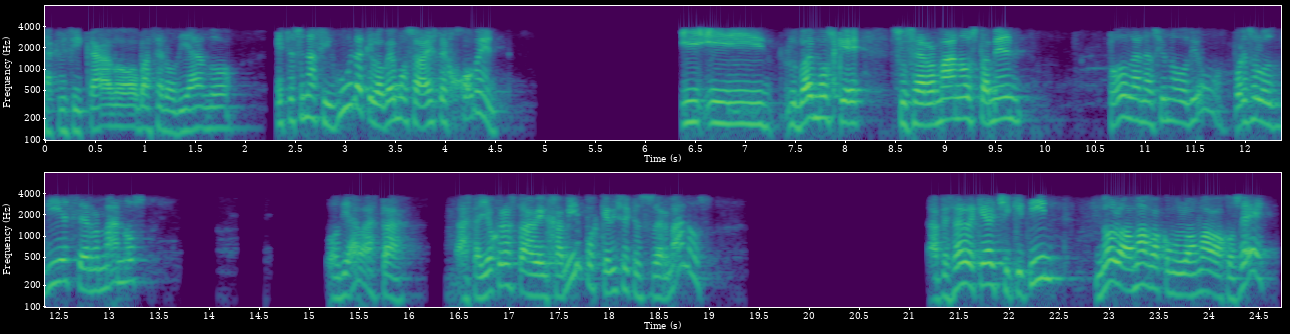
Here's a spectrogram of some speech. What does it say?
sacrificado, va a ser odiado. Esta es una figura que lo vemos a este joven. Y, y vemos que sus hermanos también, toda la nación lo odió. Por eso los diez hermanos odiaba hasta, hasta yo creo hasta Benjamín, porque dice que sus hermanos, a pesar de que era chiquitín, no lo amaba como lo amaba José.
